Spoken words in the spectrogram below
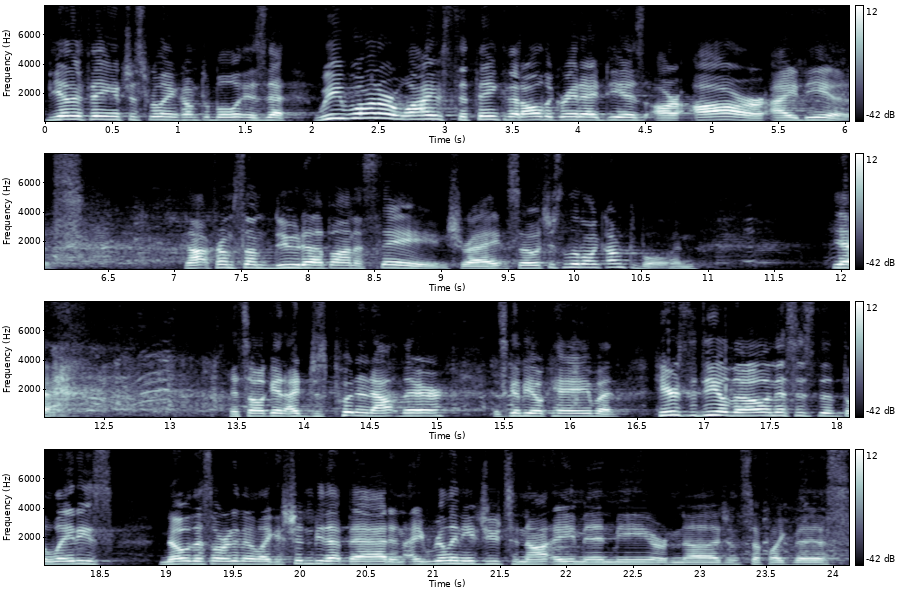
the other thing that's just really uncomfortable is that we want our wives to think that all the great ideas are our ideas, not from some dude up on a stage, right? So it's just a little uncomfortable. And yeah, it's all good. I just putting it out there. It's going to be okay. But here's the deal, though, and this is the, the ladies' know this already. They're like, it shouldn't be that bad. And I really need you to not amen me or nudge and stuff like this.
